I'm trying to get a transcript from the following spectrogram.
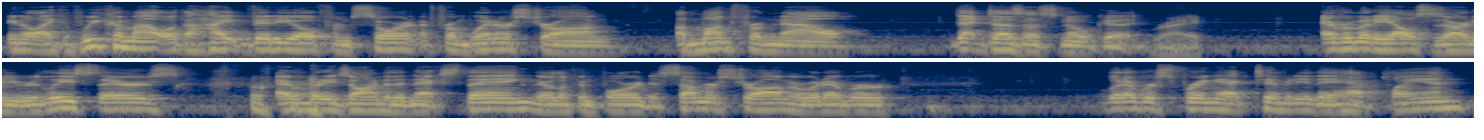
you know like if we come out with a hype video from Sort from WinterStrong a month from now that does us no good Right. everybody else has already released theirs. Everybody's on to the next thing. They're looking forward to Summer Strong or whatever whatever spring activity they have planned.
